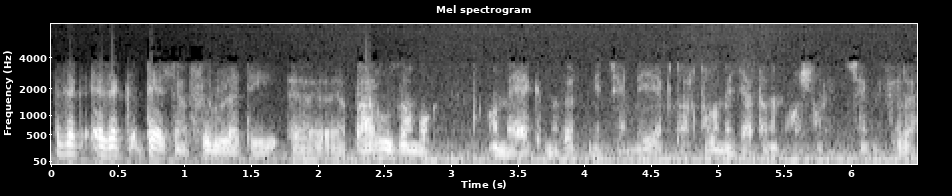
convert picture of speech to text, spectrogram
ezek, ezek teljesen fölületi párhuzamok, amelyek mögött nincsen mélyebb tartalom, egyáltalán nem hasonlít semmiféle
